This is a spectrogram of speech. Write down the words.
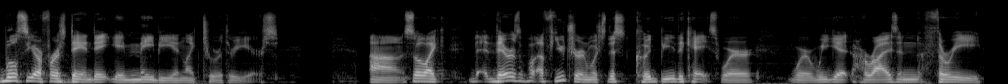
we'll see our first day and date game maybe in like two or three years. Uh, so like th- there's a, future in which this could be the case where where we get Horizon three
